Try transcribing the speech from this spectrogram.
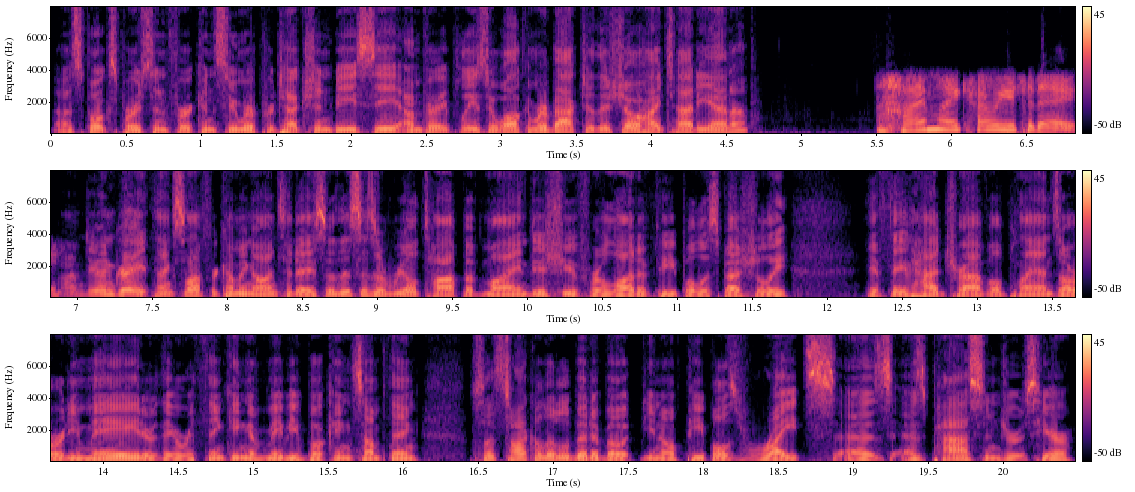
a spokesperson for Consumer Protection BC. I'm very pleased to welcome her back to the show. Hi, Tatiana. Hi, Mike. How are you today? I'm doing great. Thanks a lot for coming on today. So, this is a real top of mind issue for a lot of people, especially if they've had travel plans already made or they were thinking of maybe booking something. So, let's talk a little bit about, you know, people's rights as, as passengers here.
